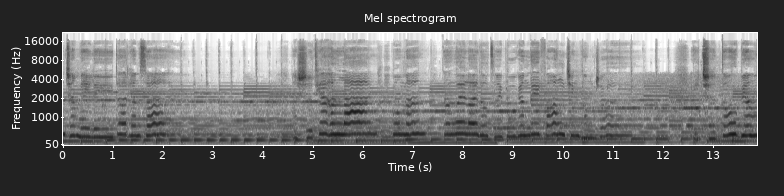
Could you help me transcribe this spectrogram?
从前美丽的天色，那时天很蓝，我们的未来都在不远地方紧望着，一切都变了。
